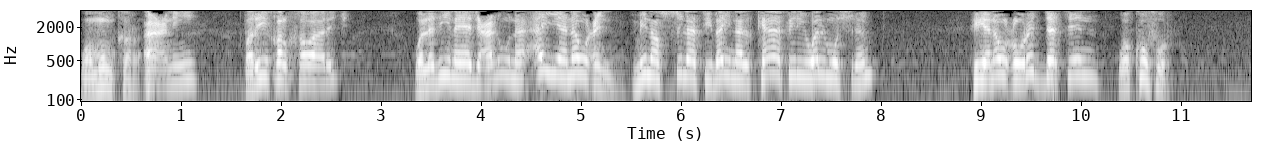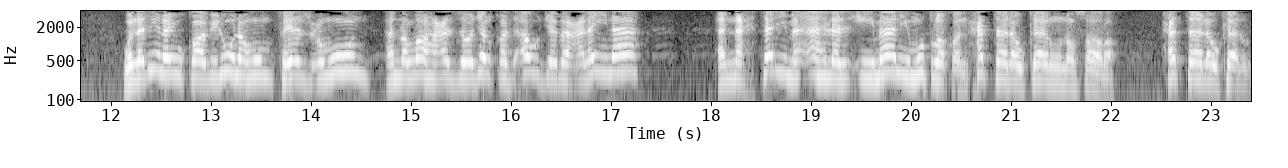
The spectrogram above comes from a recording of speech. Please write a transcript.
ومنكر. أعني طريق الخوارج والذين يجعلون أي نوع من الصلة بين الكافر والمسلم هي نوع ردة وكفر. والذين يقابلونهم فيزعمون أن الله عز وجل قد أوجب علينا أن نحترم أهل الإيمان مطلقا حتى لو كانوا نصارى حتى لو كانوا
